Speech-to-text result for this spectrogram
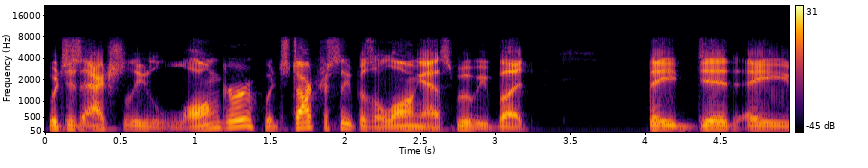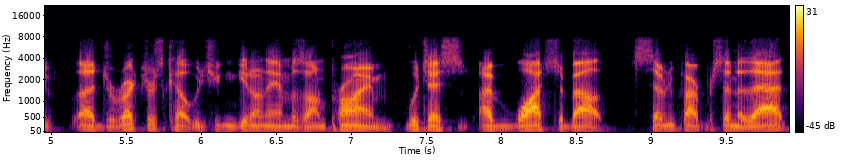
which is actually longer. Which Doctor Sleep was a long ass movie, but they did a, a director's cut, which you can get on Amazon Prime, which I, I've watched about seventy five percent of that.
